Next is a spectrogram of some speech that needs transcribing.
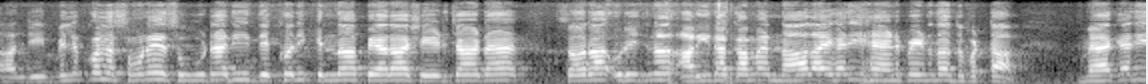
ਹਾਂਜੀ, ਬਿਲਕੁਲ ਸੋਹਣੇ ਸੂਟ ਹੈ ਜੀ। ਦੇਖੋ ਜੀ, ਕਿੰਨਾ ਪਿਆਰਾ ਸ਼ੇਡ ਚਾਰਟ ਹੈ ਸਾਰਾ ਓਰੀਜਨਲ ਆਰੀ ਦਾ ਕੰਮ ਹੈ ਨਾਲ ਆਏਗਾ ਜੀ ਹੈਂਡ ਪੇਂਟ ਦਾ ਦੁਪੱਟਾ। ਮੈਂ ਕਿਹਾ ਜੀ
